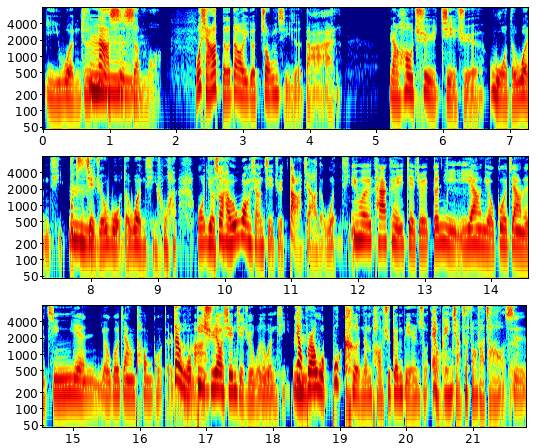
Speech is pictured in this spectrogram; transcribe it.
疑问，就是那是什么？嗯，我想要得到一个终极的答案。然后去解决我的问题，不只解决我的问题，我、嗯、我有时候还会妄想解决大家的问题，因为他可以解决跟你一样有过这样的经验、有过这样痛苦的人。但我必须要先解决我的问题，嗯、要不然我不可能跑去跟别人说：“哎、欸，我跟你讲，这方法超好的。”是，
